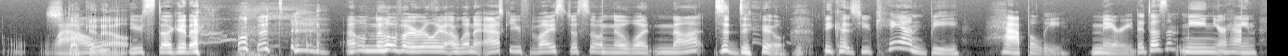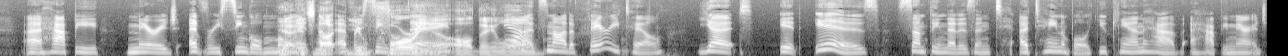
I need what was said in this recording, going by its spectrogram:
wow Stuck it out? you stuck it out i don't know if i really i want to ask you for advice just so i know what not to do because you can be happily married it doesn't mean you're having a happy marriage every single moment yeah, it's not of every single euphoria day all day long. Yeah, it's not a fairy tale, yet it is something that is int- attainable. You can have a happy marriage.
